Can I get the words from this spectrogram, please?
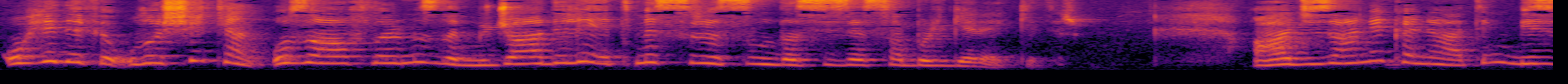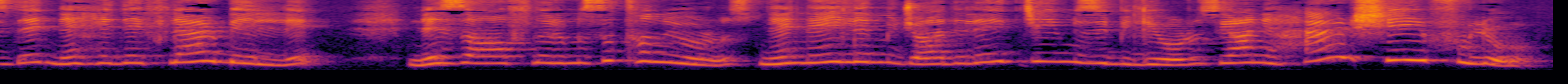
o hedefe ulaşırken o zaaflarınızla mücadele etme sırasında size sabır gereklidir. Acizane kanaatim bizde ne hedefler belli, ne zaaflarımızı tanıyoruz, ne neyle mücadele edeceğimizi biliyoruz. Yani her şey flu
